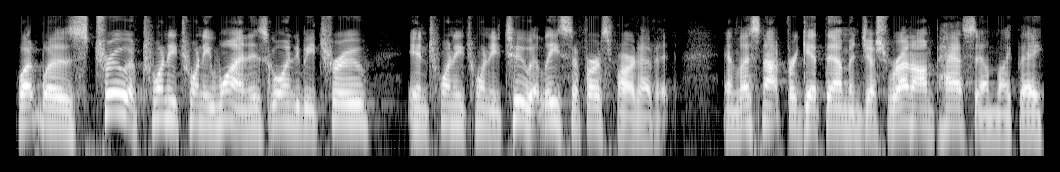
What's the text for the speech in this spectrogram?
what was true of 2021 is going to be true in 2022, at least the first part of it. And let's not forget them and just run on past them like they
